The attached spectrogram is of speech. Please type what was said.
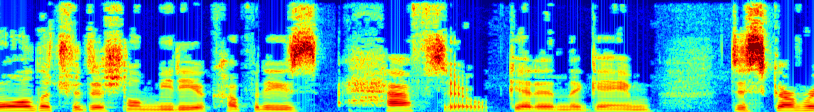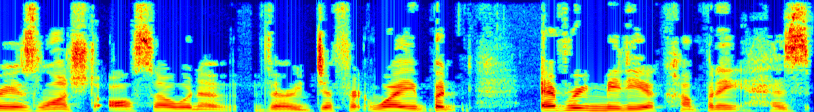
all the traditional media companies have to get in the game. Discovery is launched also in a very different way, but every media company has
